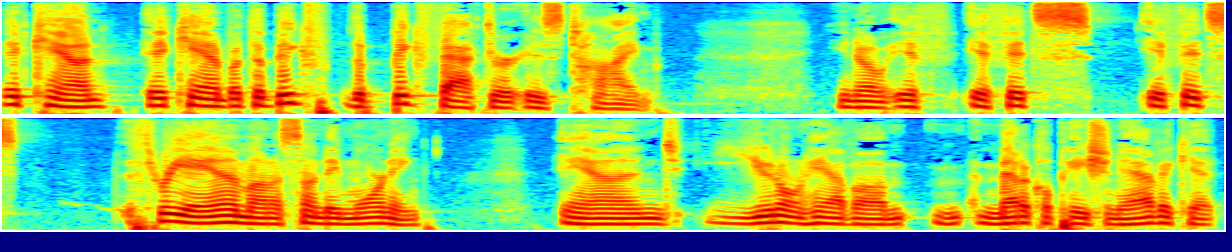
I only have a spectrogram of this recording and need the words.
It can, it can, but the big the big factor is time. You know, if if it's if it's 3 a.m. on a Sunday morning, and you don't have a medical patient advocate,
